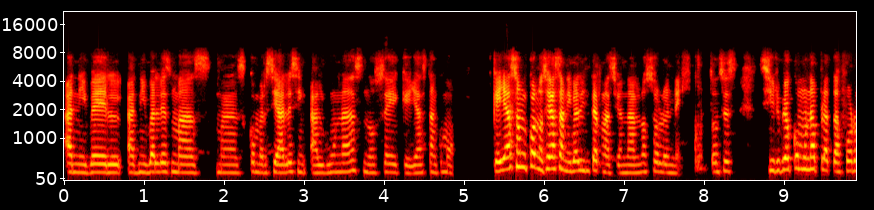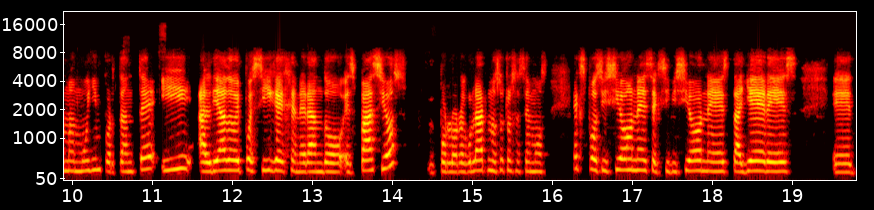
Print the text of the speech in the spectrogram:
a nivel, a niveles más, más comerciales, algunas, no sé, que ya están como, que ya son conocidas a nivel internacional, no solo en México. Entonces, sirvió como una plataforma muy importante y al día de hoy, pues sigue generando espacios. Por lo regular, nosotros hacemos exposiciones, exhibiciones, talleres. Eh,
